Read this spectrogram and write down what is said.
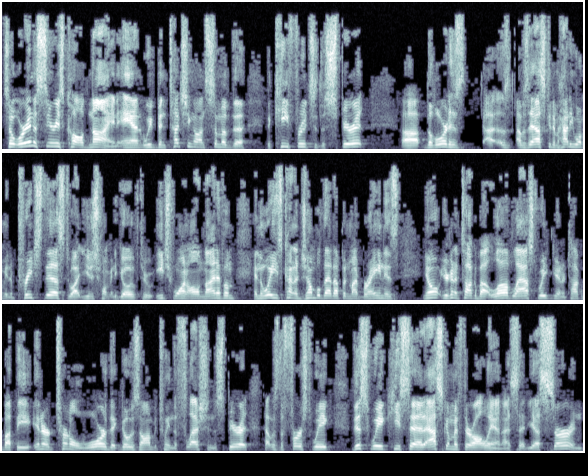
So we're in a series called Nine, and we've been touching on some of the, the key fruits of the Spirit. Uh, the Lord has, I was asking him, how do you want me to preach this? Do I, you just want me to go through each one, all nine of them? And the way he's kind of jumbled that up in my brain is, you know, you're going to talk about love last week. You're going to talk about the internal war that goes on between the flesh and the spirit. That was the first week. This week, he said, ask them if they're all in. I said, yes, sir. And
